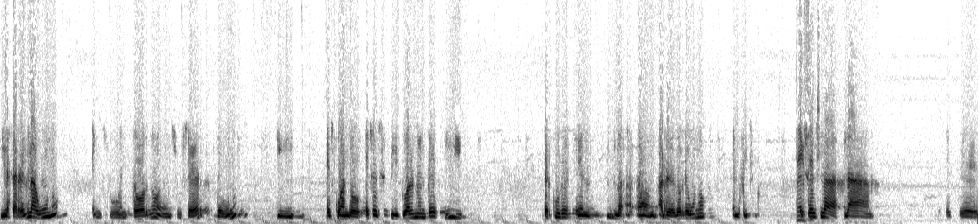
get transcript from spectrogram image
y las arregla uno en su entorno, en su ser de uno, y es cuando eso es espiritualmente y percude en la, um, alrededor de uno en lo físico. Eso es la, la, este,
